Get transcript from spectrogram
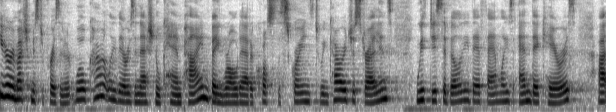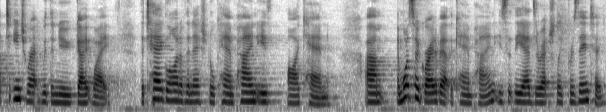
you very much, Mr President. Well, currently there is a national campaign being rolled out across the screens to encourage Australians with disability, their families and their carers uh, to interact with the new gateway. The tagline of the national campaign is I Can. Um, and what's so great about the campaign is that the ads are actually presented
